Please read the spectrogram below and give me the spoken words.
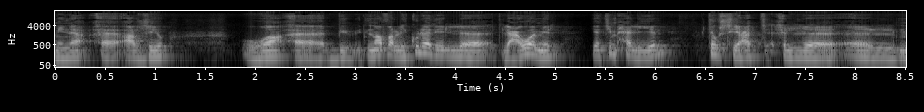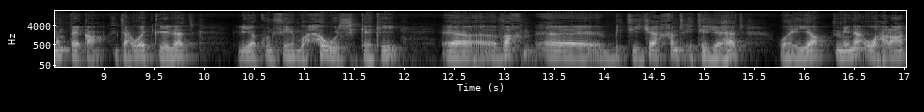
ميناء أرزيو وبالنظر لكل هذه العوامل يتم حاليا توسعة المنطقة نتاع واد ليلات ليكون فيه محول سككي ضخم باتجاه خمس اتجاهات وهي ميناء وهران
